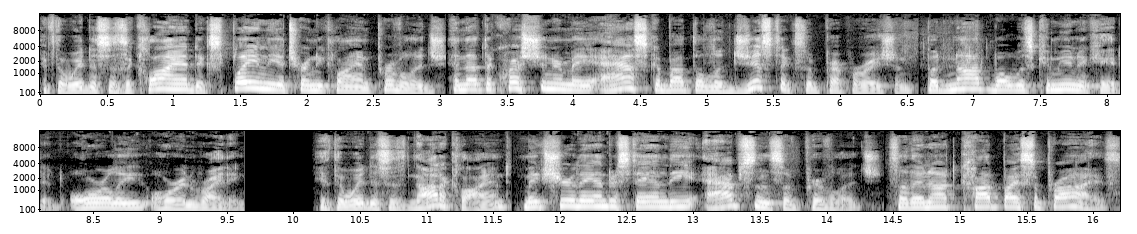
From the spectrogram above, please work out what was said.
If the witness is a client, explain the attorney client privilege and that the questioner may ask about the logistics of preparation, but not what was communicated, orally or in writing. If the witness is not a client, make sure they understand the absence of privilege so they're not caught by surprise.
